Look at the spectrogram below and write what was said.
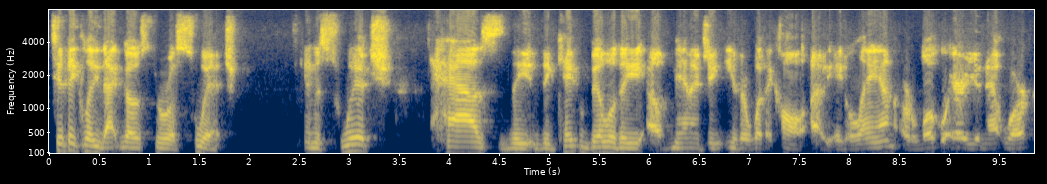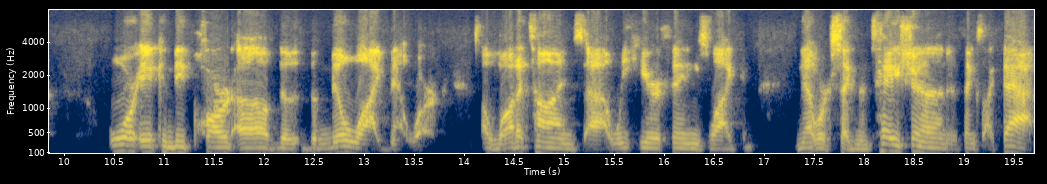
typically that goes through a switch, and the switch has the the capability of managing either what they call a, a LAN or local area network, or it can be part of the the mill wide network. A lot of times uh, we hear things like network segmentation and things like that,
